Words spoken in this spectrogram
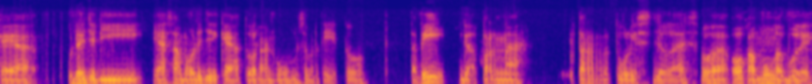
kayak udah jadi ya sama udah jadi kayak aturan umum seperti itu. Tapi nggak pernah tertulis jelas bahwa oh kamu nggak boleh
